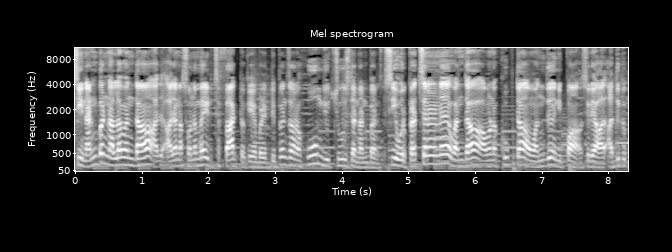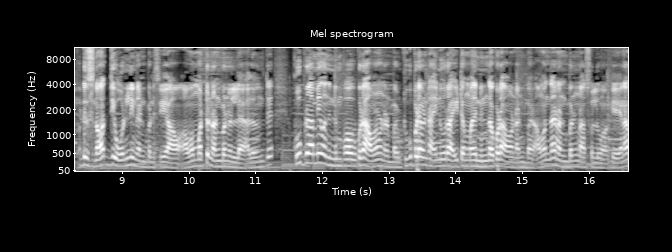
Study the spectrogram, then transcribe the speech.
see நண்பன் நல்லவன் தான். அது அதை நான் சொன்ன மாதிரி it's fact okay but depends on whom you choose the நண்பன். சி ஒரு பிரச்சனைன்னு வந்தா அவனை கூப்பிட்டா அவன் வந்து நிப்பான். சரி அதுக்கு it is not the only நண்பன். சரி அவன் அவன் மட்டும் நண்பன் இல்லை. அது வந்து கூப்பிடாமே வந்து நிற்பா கூட அவனும் நண்பன். கூப்பிட வந்து ஐநூறு ஐட்டம் மாதிரி நின்றா கூட அவன் நண்பன். அவன் தான் நண்பன் நான் சொல்லுவேன் ஓகே ஏன்னா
